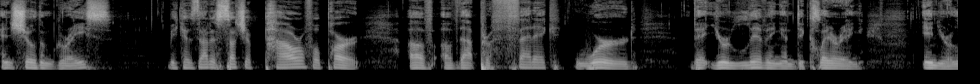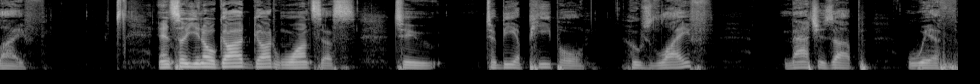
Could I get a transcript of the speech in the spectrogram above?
and show them grace? Because that is such a powerful part of, of that prophetic word that you're living and declaring in your life. And so, you know, God, God wants us to, to be a people whose life matches up with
